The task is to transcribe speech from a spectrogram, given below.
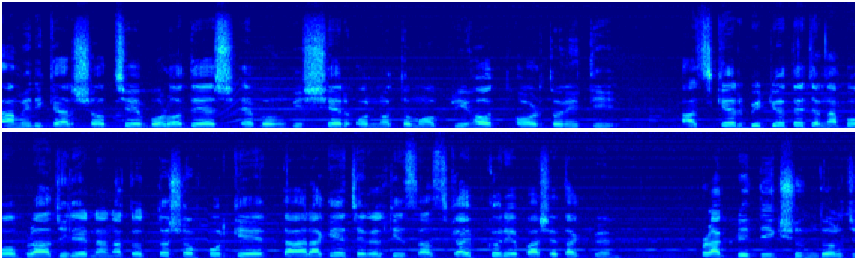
আমেরিকার সবচেয়ে বড় দেশ এবং বিশ্বের অন্যতম বৃহৎ অর্থনীতি। আজকের ভিডিওতে জানাব ব্রাজিলের নানা তথ্য সম্পর্কে তার আগে চ্যানেলটি সাবস্ক্রাইব করে পাশে থাকবেন। প্রাকৃতিক সৌন্দর্য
